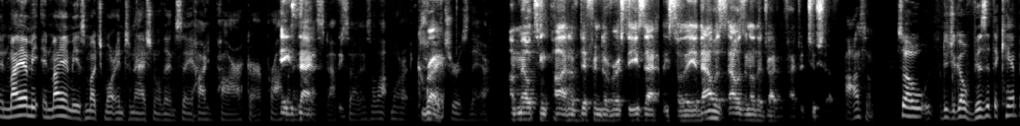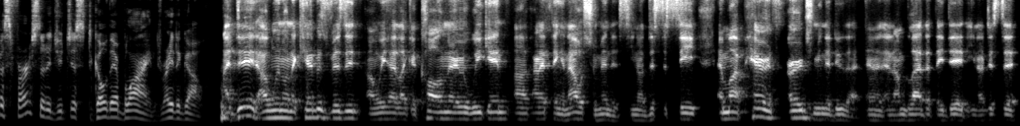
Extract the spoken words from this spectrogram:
And Miami, and Miami is much more international than say Hyde Park or Providence exactly. and stuff. So there's a lot more cultures right. there a melting pot of different diversity. Exactly. So yeah, that was that was another driving factor too, Chef. Awesome. So did you go visit the campus first, or did you just go there blind, ready to go? I did. I went on a campus visit. Um, we had like a culinary weekend uh, kind of thing, and that was tremendous. You know, just to see. And my parents urged me to do that, and, and I'm glad that they did. You know, just to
